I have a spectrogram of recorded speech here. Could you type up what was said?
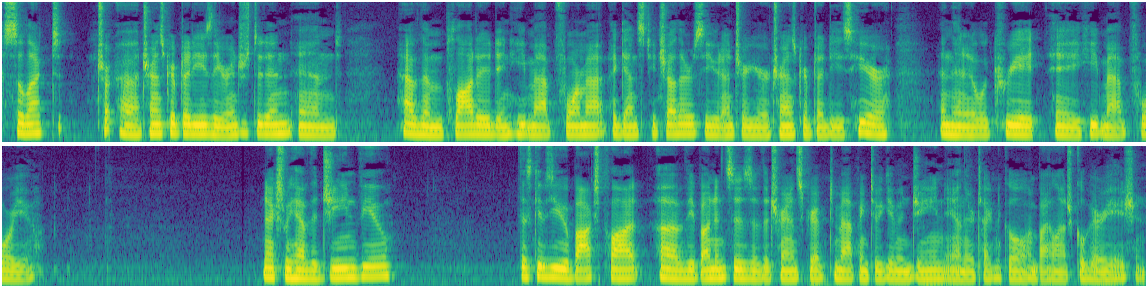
select uh, transcript IDs that you're interested in and have them plotted in heat map format against each other. So you'd enter your transcript IDs here and then it would create a heat map for you. Next we have the gene view. This gives you a box plot of the abundances of the transcript mapping to a given gene and their technical and biological variation.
